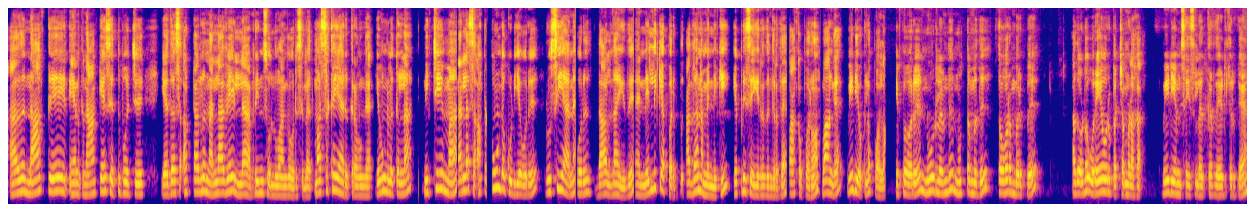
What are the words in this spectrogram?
அது நாக்கே எனக்கு நாக்கே செத்து போச்சு. எதை சாப்பிட்டாலும் நல்லாவே இல்லை அப்படின்னு சொல்லுவாங்க ஒரு சிலர். மசக்கையா இருக்கிறவங்க. இவங்களுக்கெல்லாம் நிச்சயமா நல்லா சாப்பிட தூண்டக்கூடிய ஒரு ருசியான ஒரு தால் தான் இது. நெல்லிக்காய் பருப்பு. அதான் நம்ம இன்னைக்கு எப்படி செய்யறதுங்கிறத பார்க்க போறோம். வாங்க வீடியோக்குள்ள போகலாம் இப்போ ஒரு நூறுல இருந்து நூற்றம்பது துவரம் பருப்பு. அதோட ஒரே ஒரு பச்சை மிளகாய் மீடியம் சைஸில் இருக்கிறத எடுத்திருக்கேன்.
